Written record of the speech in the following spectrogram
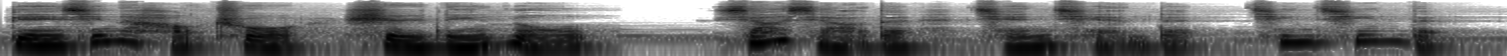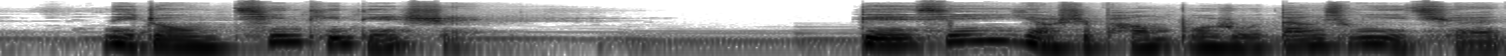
点心的好处是玲珑，小小的、浅浅的、轻轻的，那种蜻蜓点水。点心要是磅礴如当胸一拳，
